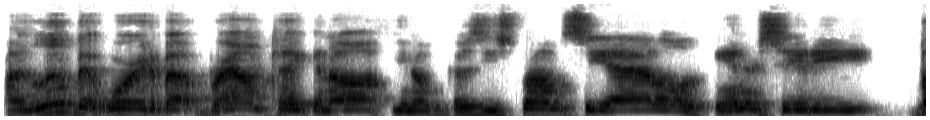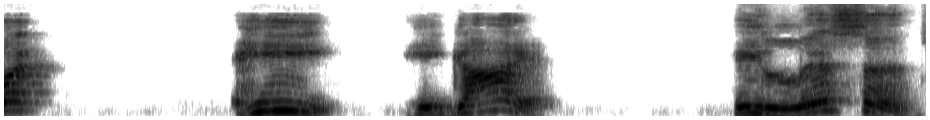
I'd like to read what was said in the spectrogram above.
I was a little bit worried about Brown taking off, you know, because he's from Seattle, inner city, but he, he got it. He listened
